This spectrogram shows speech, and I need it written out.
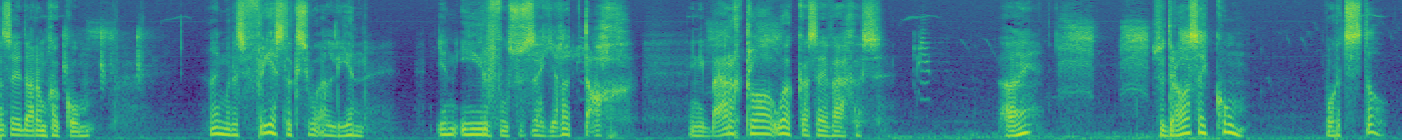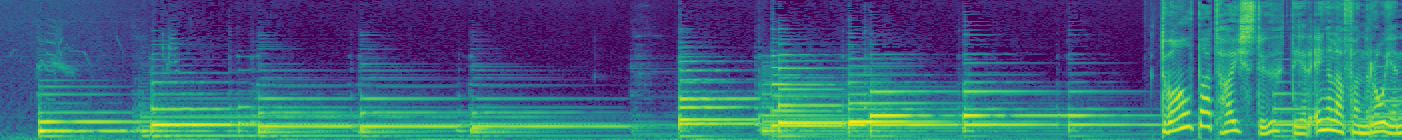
Sy het daarom gekom. Nee, maar dis vreeslik so alleen. 1 uur voel soos 'n hele dag. En die berg kla ook as hy weg is. Hy? Sodra sy kom, word dit stil. Dwaalpad huis toe deur Engela van Rooyen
